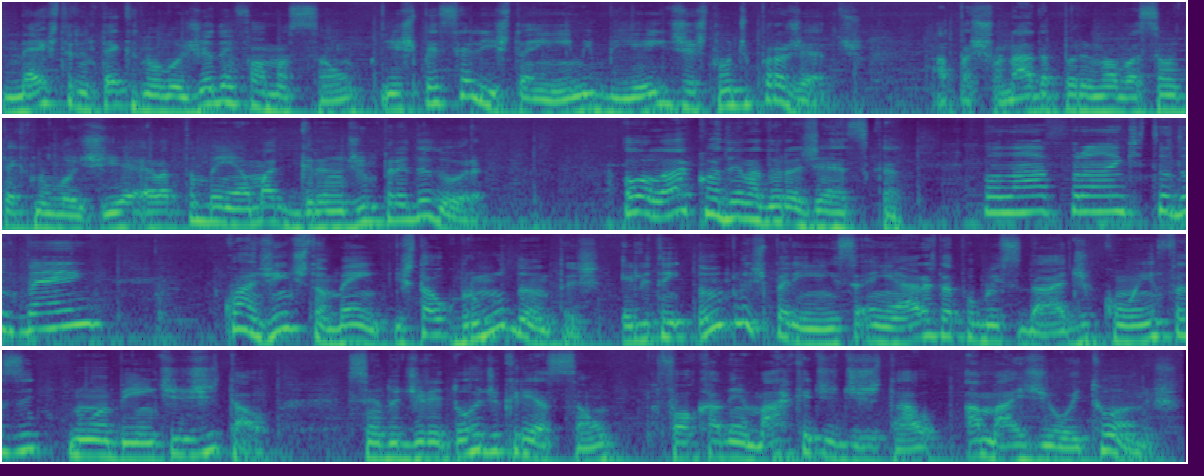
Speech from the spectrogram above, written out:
mestre em tecnologia da informação e especialista em MBA de gestão de projetos. Apaixonada por inovação e tecnologia, ela também é uma grande empreendedora. Olá, coordenadora Jéssica. Olá, Frank, tudo bem? Com a gente também está o Bruno Dantas. Ele tem ampla experiência em áreas da publicidade com ênfase no ambiente digital, sendo diretor de criação focado em marketing digital há mais de oito anos.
